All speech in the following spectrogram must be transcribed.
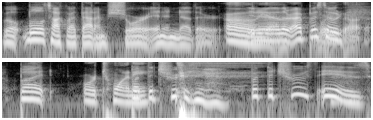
we'll we'll talk about that I'm sure in another Oh, in yeah. another episode but or 20. but the truth but the truth is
